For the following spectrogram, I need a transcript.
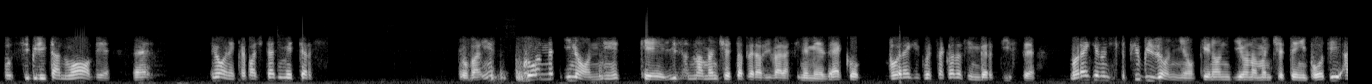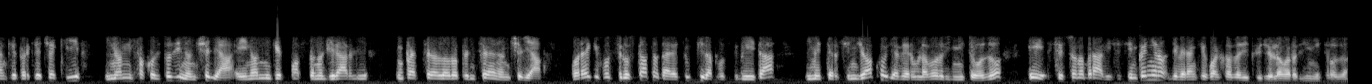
possibilità nuove, eh, capacità di mettersi giovani con i nonni che gli danno una mancetta per arrivare a fine mese. Ecco, vorrei che questa cosa si invertisse. Vorrei che non ci sia più bisogno che i nonni diano mancetta ai nipoti, anche perché c'è chi i nonni facoltosi non ce li ha e i nonni che possono girargli un pezzo della loro pensione non ce li ha. Vorrei che fosse lo Stato a dare a tutti la possibilità di mettersi in gioco, di avere un lavoro dignitoso e se sono bravi, se si impegnano, di avere anche qualcosa di più di un lavoro dignitoso.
